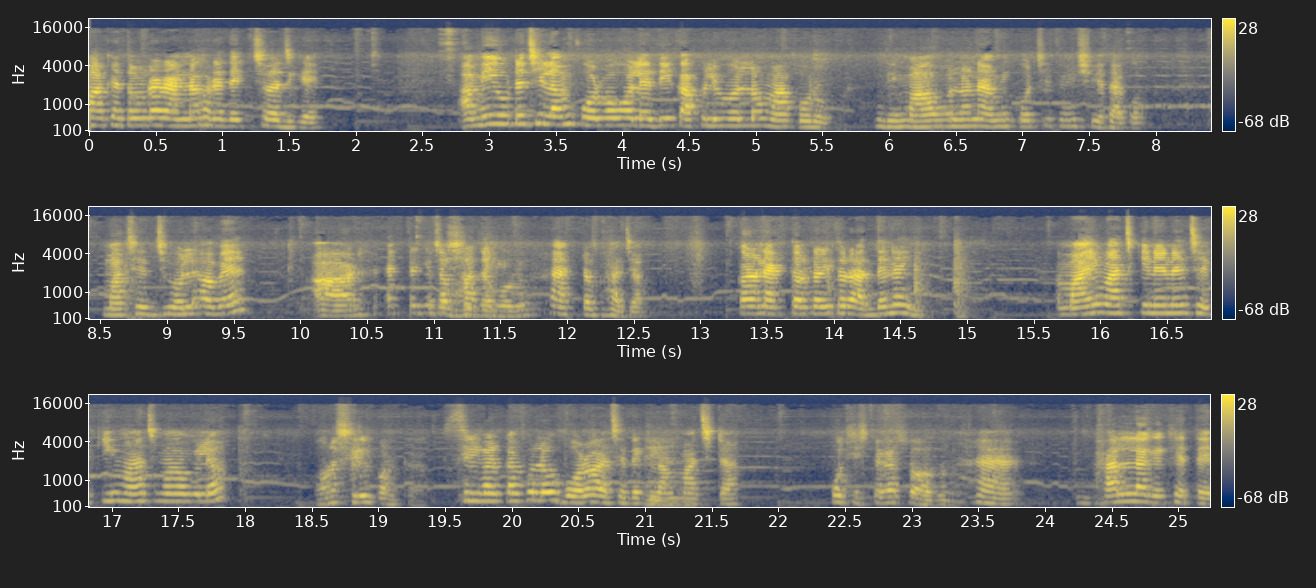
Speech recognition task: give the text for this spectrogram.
মাকে তোমরা রান্নাঘরে দেখছ আজকে। আমি উঠেছিলাম করব বলে দিয়ে কাকুলি বলল মা করুক। দিয়ে মা বলল না আমি করছি তুমি শুয়ে থাকো। মাছের ঝোল হবে আর একটা কিছু ভাজা করো। হ্যাঁ একটা ভাজা। কারণ এক তরকারি তো রাঁধতে নেই। মাই মাছ কিনে এনেছে। কি মাছ মা ওগুলো মানে সিল সিলভার কাপ হলেও বড় আছে দেখলাম মাছটা। পঁচিশ টাকা সহ হ্যাঁ। ভালো লাগে খেতে।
